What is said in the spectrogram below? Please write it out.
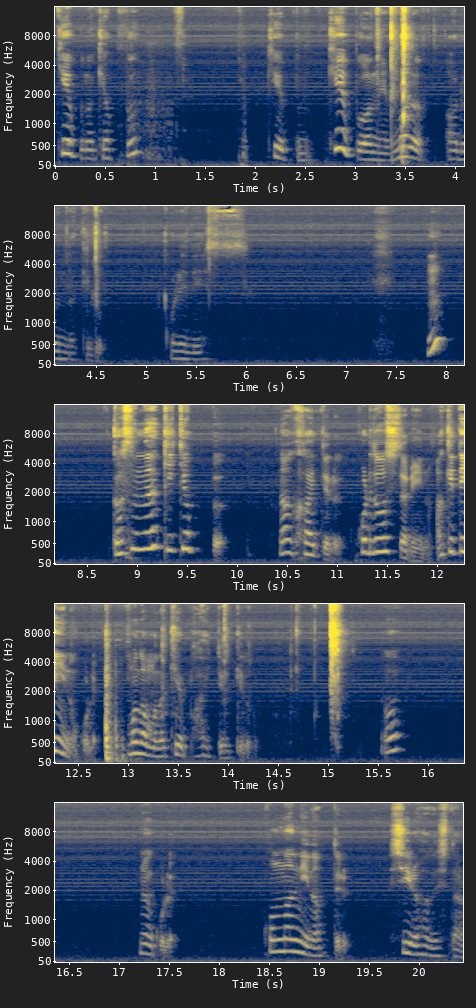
ケープのキャップ？ケープの？ケープはねまだあるんだけど。これです。ん？ガス抜きキャップ。なんか書いてる。これどうしたらいいの？開けていいの？これ。まだまだケープ入ってるけど。おいなにこれ？こんなんになってる。シール外したら。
